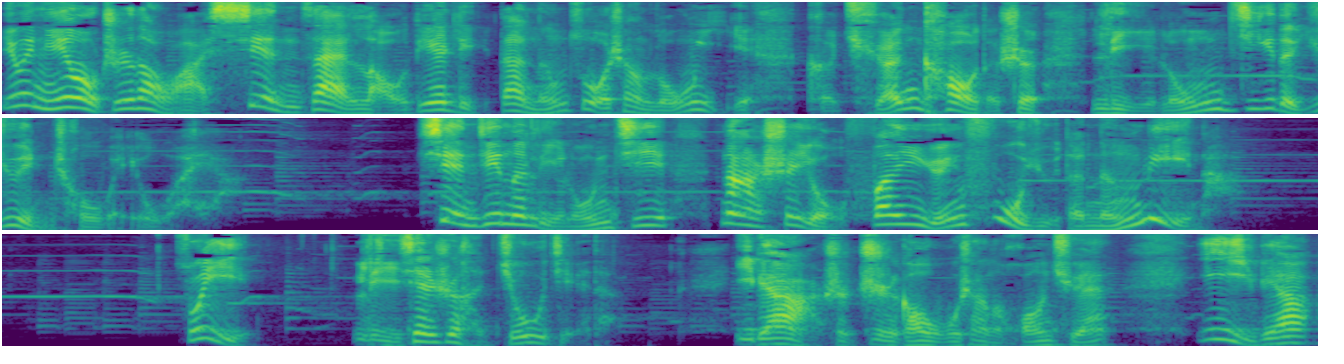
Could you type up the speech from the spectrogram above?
因为您要知道啊，现在老爹李旦能坐上龙椅，可全靠的是李隆基的运筹帷幄呀。现今的李隆基那是有翻云覆雨的能力呢，所以李现是很纠结的，一边啊是至高无上的皇权，一边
